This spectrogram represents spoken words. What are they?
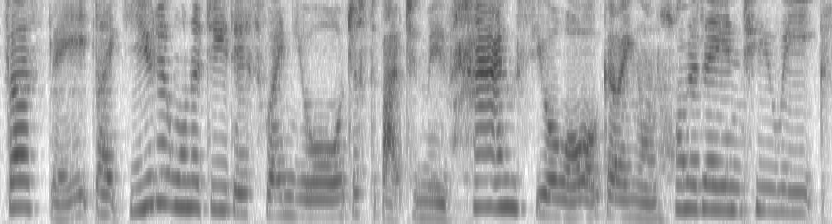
Firstly, like you don't want to do this when you're just about to move house, you're going on holiday in two weeks,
